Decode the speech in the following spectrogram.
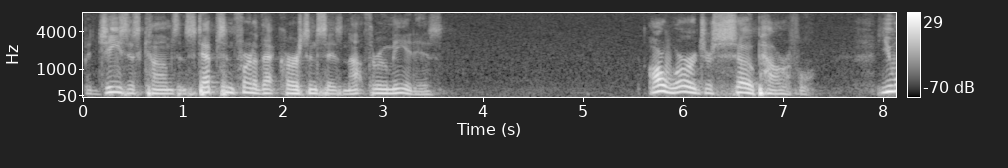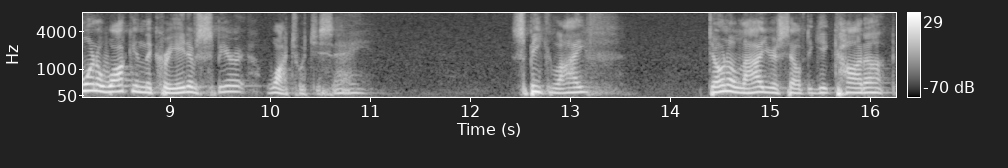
But Jesus comes and steps in front of that curse and says, Not through me, it is. Our words are so powerful. You want to walk in the creative spirit? Watch what you say. Speak life. Don't allow yourself to get caught up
